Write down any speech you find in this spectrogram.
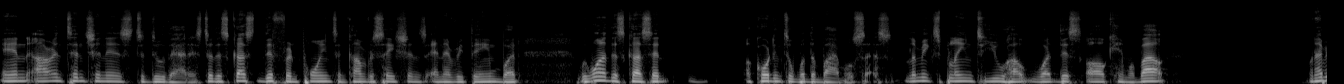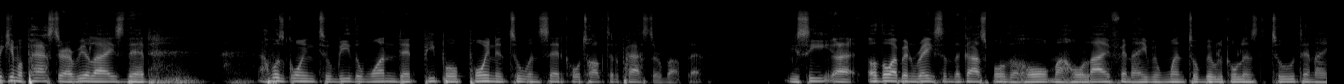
And our intention is to do that, is to discuss different points and conversations and everything, but we want to discuss it according to what the Bible says. Let me explain to you how what this all came about. When I became a pastor, I realized that I was going to be the one that people pointed to and said, "Go talk to the pastor about that." You see, uh, although I've been raised in the gospel the whole my whole life, and I even went to a biblical institute and I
